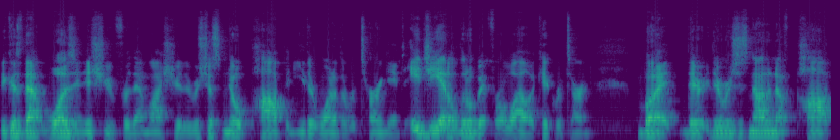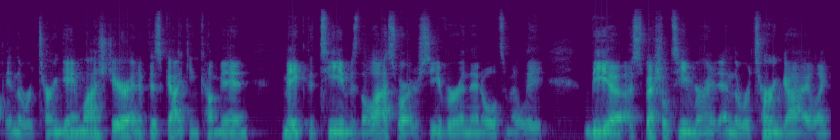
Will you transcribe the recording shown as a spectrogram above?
because that was an issue for them last year. There was just no pop in either one of the return games. AG had a little bit for a while at kick return, but there there was just not enough pop in the return game last year. And if this guy can come in, make the team as the last wide receiver, and then ultimately be a, a special teamer and, and the return guy, like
